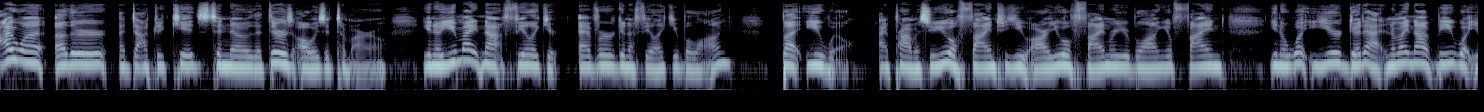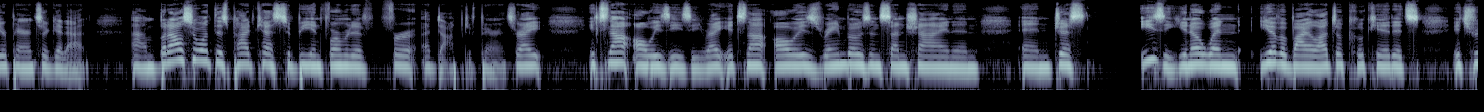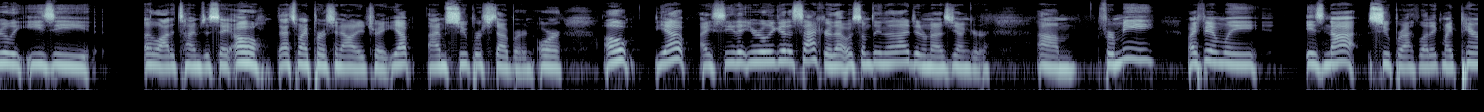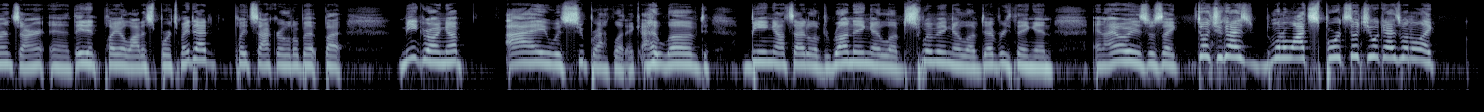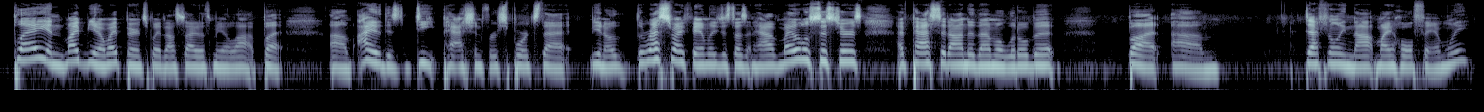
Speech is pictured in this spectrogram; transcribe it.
I want other adopted kids to know that there is always a tomorrow. You know, you might not feel like you're ever going to feel like you belong, but you will. I promise you, you will find who you are. You will find where you belong. You'll find, you know, what you're good at. And it might not be what your parents are good at. Um, but I also want this podcast to be informative for adoptive parents, right? It's not always easy, right? It's not always rainbows and sunshine and and just easy. You know, when you have a biological kid, it's it's really easy a lot of times to say, "Oh, that's my personality trait. Yep, I'm super stubborn." Or, "Oh, yep, I see that you're really good at soccer. That was something that I did when I was younger." Um, for me, my family is not super athletic. My parents aren't, and they didn't play a lot of sports. My dad played soccer a little bit, but me growing up, I was super athletic. I loved being outside. I loved running. I loved swimming. I loved everything. And and I always was like, "Don't you guys want to watch sports? Don't you guys want to like play?" And my you know my parents played outside with me a lot, but um, I have this deep passion for sports that you know the rest of my family just doesn't have. My little sisters, I've passed it on to them a little bit, but um, definitely not my whole family.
